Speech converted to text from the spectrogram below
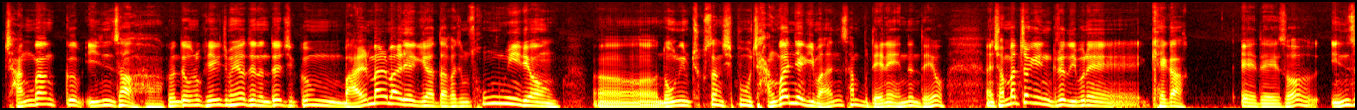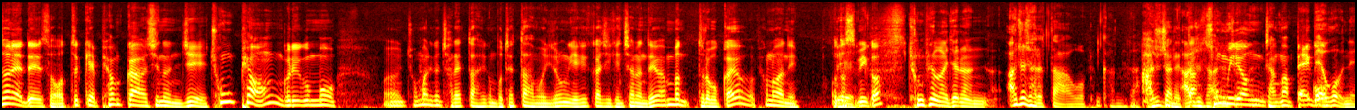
장관급 인사 아, 그런데 오늘 그 얘기 좀 해야 되는데 지금 말말말 얘기하다가 지금 송미령 어, 농림축산식품부 장관 얘기만 3부 내내 했는데요. 전반적인 그래도 이번에 개각 에 대해서 인선에 대해서 어떻게 평가하시는지 총평 그리고 뭐 어, 정말 이건 잘했다 이건 못했다 뭐 이런 얘기까지 괜찮은데요 한번 들어볼까요 평론가님 어떻습니까 총평은 저는 아주 잘했다고 평가합니다. 아주 잘했다 아주 잘- 송미령 장관 빼고, 빼고, 네,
